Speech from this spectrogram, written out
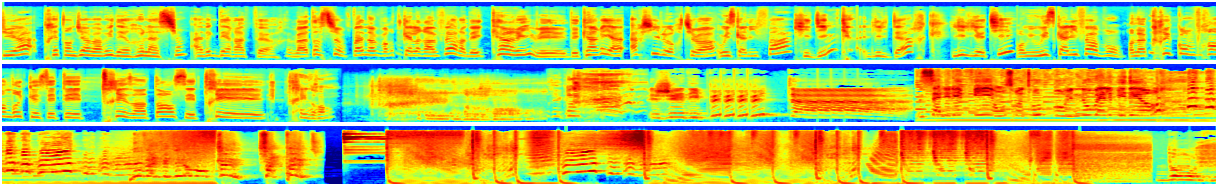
tu as prétendu avoir eu des relations avec des rappeurs. Mais attention, pas n'importe quel rappeur, des carry, mais des carry archi lourds, tu vois. Wiz Khalifa, Kid Ink, Lil Durk, Lil Yachty. Oh oui, Wiz Khalifa, bon, on a cru comprendre que c'était très intense et très... Très grand. Très grand. J'ai dit pu pu pu- putain Salut les filles, on se retrouve pour une nouvelle vidéo Nouvelle vidéo mon cul,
